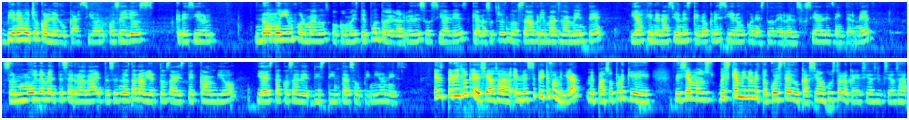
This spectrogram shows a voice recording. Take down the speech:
viene mucho con la educación, o sea, ellos crecieron no muy informados o como este punto de las redes sociales que a nosotros nos abre más la mente y a generaciones que no crecieron con esto de redes sociales, de internet, son muy de mente cerrada, entonces no están abiertos a este cambio y a esta cosa de distintas opiniones. Es, pero es lo que decía, o sea, en este pleito familiar me pasó porque decíamos, pues que a mí no me tocó esta educación, justo lo que decía Silvia, o sea,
